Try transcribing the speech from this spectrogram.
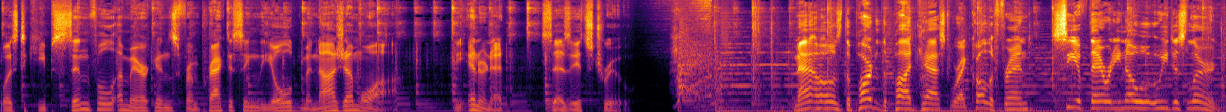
was to keep sinful Americans from practicing the old menage a moi. The internet says it's true. Now's the part of the podcast where I call a friend, see if they already know what we just learned.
